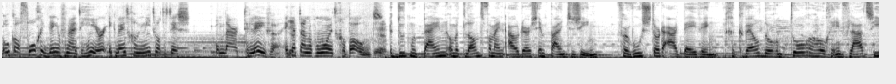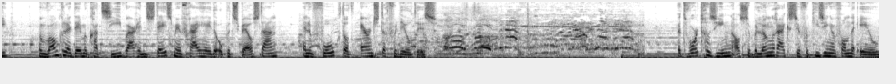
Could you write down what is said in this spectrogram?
Ook al volg ik dingen vanuit hier, ik weet gewoon niet wat het is om daar te leven. Ik heb daar nog nooit gewoond. Het doet me pijn om het land van mijn ouders in puin te zien. Verwoest door de aardbeving, gekweld door een torenhoge inflatie, een wankele democratie waarin steeds meer vrijheden op het spel staan en een volk dat ernstig verdeeld is. Het wordt gezien als de belangrijkste verkiezingen van de eeuw.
